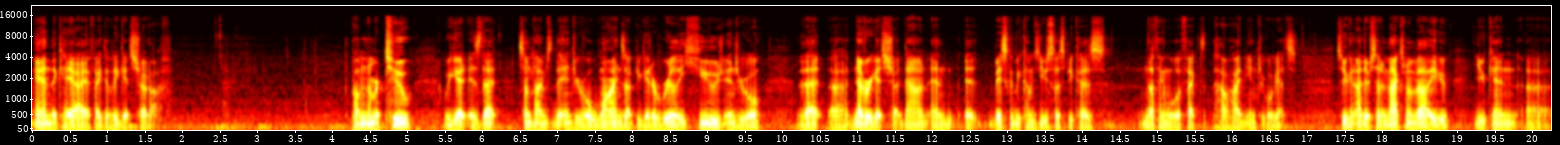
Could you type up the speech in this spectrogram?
and the ki effectively gets shut off. Problem number two we get is that sometimes the integral winds up. You get a really huge integral that uh, never gets shut down, and it basically becomes useless because nothing will affect how high the integral gets. So you can either set a maximum value, you can uh,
